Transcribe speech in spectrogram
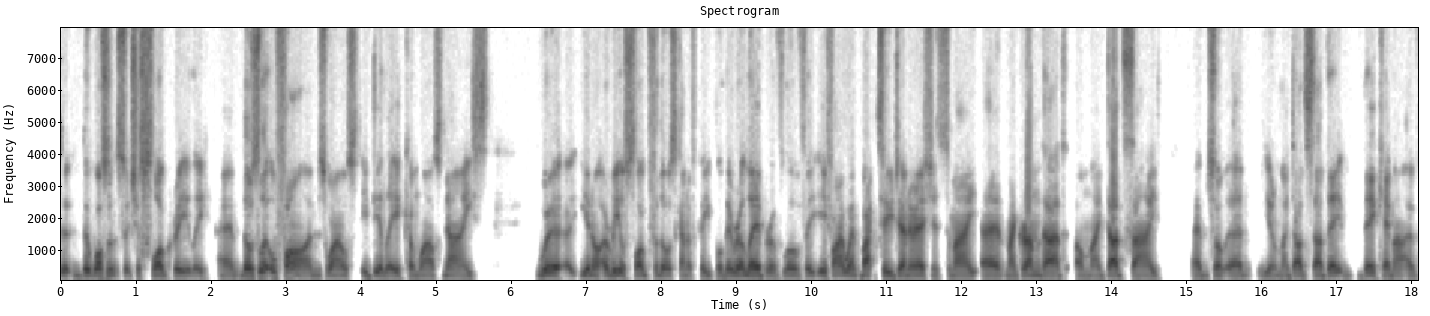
that, that wasn't such a slog really. Um, those little farms, whilst idyllic and whilst nice, were you know a real slog for those kind of people. They were a labour of love. If I went back two generations to my uh, my granddad on my dad's side, um, so um, you know my dad's dad, they they came out of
